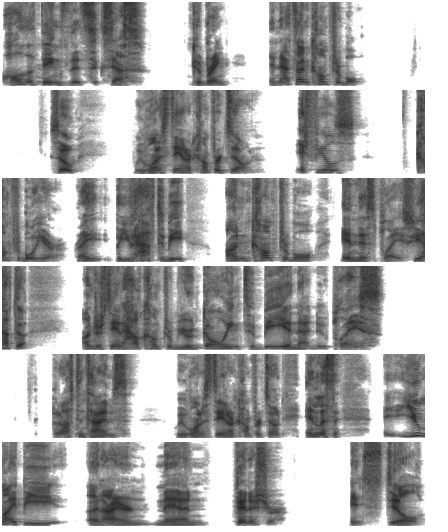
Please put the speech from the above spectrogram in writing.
all the things that success could bring. And that's uncomfortable. So we want to stay in our comfort zone. It feels comfortable here, right? But you have to be uncomfortable in this place. You have to understand how comfortable you're going to be in that new place. But oftentimes we want to stay in our comfort zone. And listen, you might be an Iron Man finisher and still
